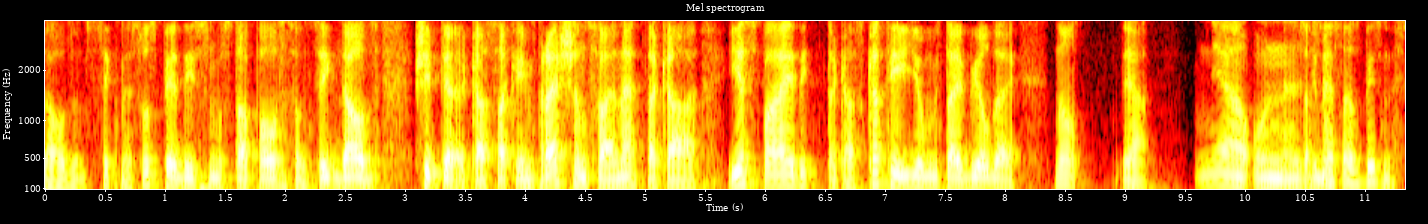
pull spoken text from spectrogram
daudzums. Cik mēs uzspiedīsim uz tā pausa un cik daudz šitie, kā saka, impressions vai ne, tā kā iespaidi, tā kā skatījumi tai bildē. Nu, jā, Jā, un es tas ir gribēju viens liels biznes.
